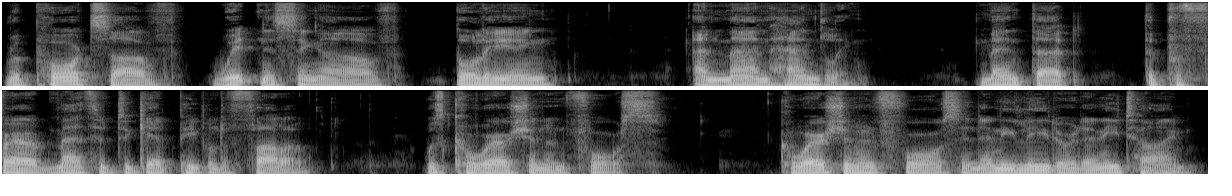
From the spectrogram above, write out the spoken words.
reports of witnessing of bullying and manhandling meant that the preferred method to get people to follow was coercion and force. Coercion and force in any leader at any time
